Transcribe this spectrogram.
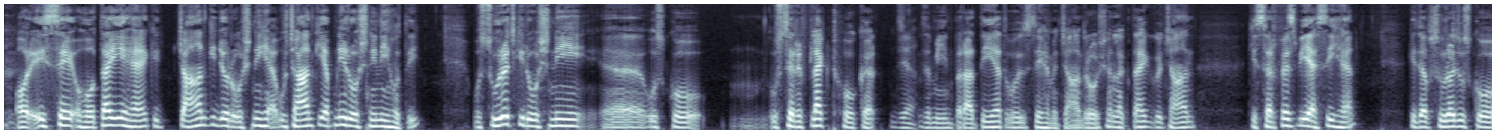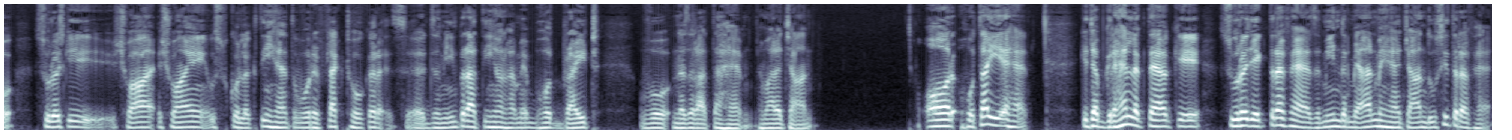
جی۔ اور اس سے ہوتا یہ ہے کہ چاند کی جو روشنی ہے وہ چاند کی اپنی روشنی نہیں ہوتی وہ سورج کی روشنی اس کو اس سے ریفلیکٹ ہو کر زمین پر آتی ہے تو اس سے ہمیں چاند روشن لگتا ہے کیونکہ چاند سرفیس بھی ایسی ہے کہ جب سورج اس کو سورج کی شعا شعائیں اس کو لگتی ہیں تو وہ ریفلیکٹ ہو کر زمین پر آتی ہیں اور ہمیں بہت برائٹ وہ نظر آتا ہے ہمارا چاند اور ہوتا یہ ہے کہ جب گرہن لگتا ہے کہ سورج ایک طرف ہے زمین درمیان میں ہے چاند دوسری طرف ہے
